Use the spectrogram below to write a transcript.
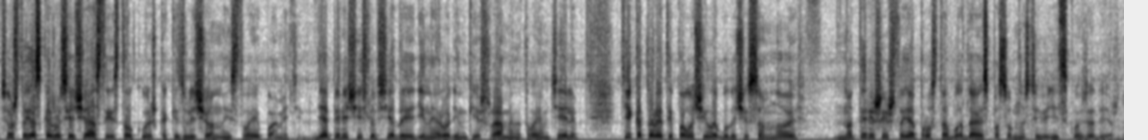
Все, что я скажу сейчас, ты истолкуешь как извлеченное из твоей памяти. Я перечислю все до единой родинки и шрамы на твоем теле, те, которые ты получила, будучи со мной, но ты решишь, что я просто обладаю способностью видеть сквозь одежду.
